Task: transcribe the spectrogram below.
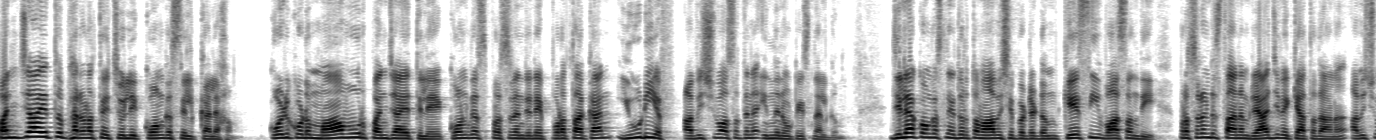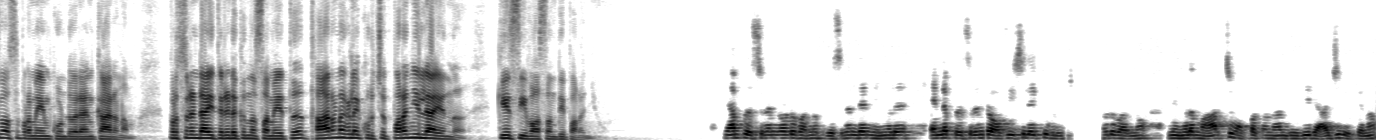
പഞ്ചായത്ത് ഭരണത്തെ ചൊല്ലി കോൺഗ്രസിൽ കലഹം. കോഴിക്കോട് മാവൂർ പഞ്ചായത്തിലെ കോൺഗ്രസ് പ്രസിഡന്റിനെ പുറത്താക്കാൻ യു ഡി എഫ് അവിശ്വാസത്തിന് ഇന്ന് നോട്ടീസ് നൽകും. ജില്ലാ കോൺഗ്രസ് നേതൃത്വം ആവശ്യപ്പെട്ടിട്ടും കെ സി വാസന്തി പ്രസിഡന്റ് സ്ഥാനം രാജിവെക്കാത്തതാണ് അവിശ്വാസ പ്രമേയം കൊണ്ടുവരാൻ കാരണം. പ്രസിഡന്റായി തിരഞ്ഞെടുക്കുന്ന സമയത്ത് ധാരണകളെക്കുറിച്ച് പറഞ്ഞില്ല എന്ന് കെ സി വാസന്തി പറഞ്ഞു. ഞാൻ പ്രസിഡന്റിനോട് പറഞ്ഞു പ്രസിഡന്റ് നിങ്ങൾ എന്നെ പ്രസിഡന്റ് ഓഫീസിലേക്ക് വിളിച്ചു എന്നോട് പറഞ്ഞു നിങ്ങൾ മാർച്ച് മുപ്പത്തൊന്നാം തീയതി രാജിവെക്കണം.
